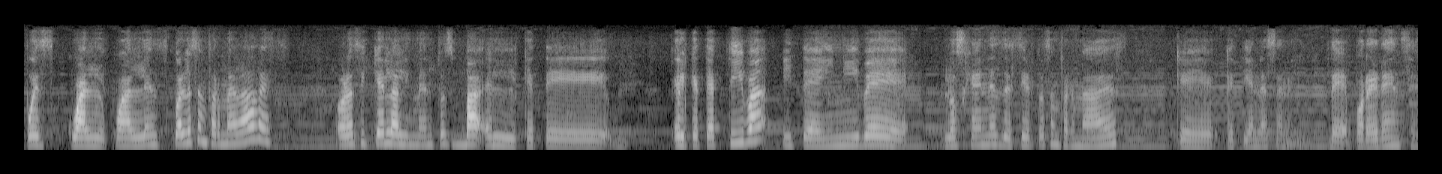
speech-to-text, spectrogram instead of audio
pues, ¿cuál, cuáles, ¿cuáles enfermedades? Ahora sí que el alimento es el que te el que te activa y te inhibe los genes de ciertas enfermedades que, tienes de, por herencia.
